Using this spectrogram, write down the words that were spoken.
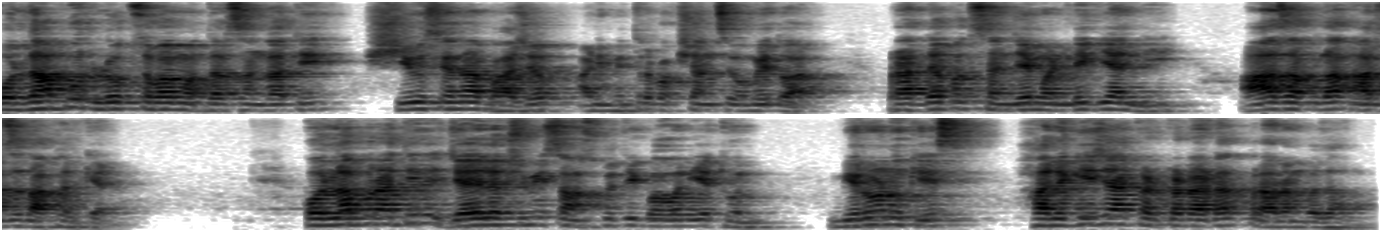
कोल्हापूर लोकसभा मतदारसंघातील शिवसेना भाजप आणि मित्रपक्षांचे उमेदवार प्राध्यापक संजय मंडलिक यांनी आज आपला अर्ज दाखल केला. कोल्हापुरातील जयलक्ष्मी सांस्कृतिक भवन येथून मिरवणुकीस हलगीच्या कडकडाटात प्रारंभ झाला.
